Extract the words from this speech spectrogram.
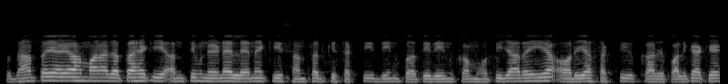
साधारणतः यह माना जाता है कि अंतिम निर्णय लेने की संसद की शक्ति दिन प्रतिदिन कम होती जा रही है और यह शक्ति कार्यपालिका के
